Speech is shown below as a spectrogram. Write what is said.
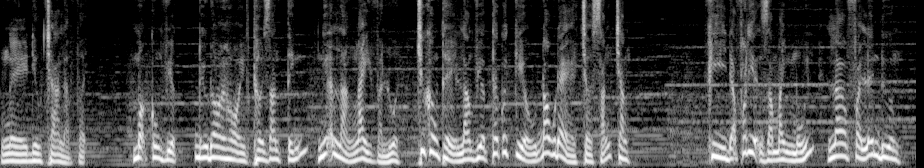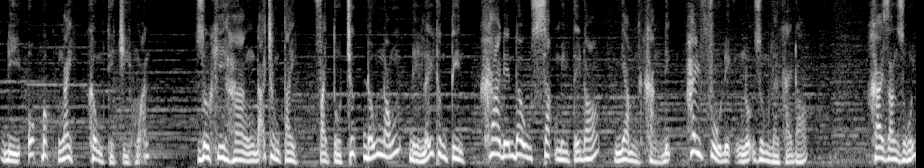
Nghề điều tra là vậy. Mọi công việc đều đòi hỏi thời gian tính, nghĩa là ngay và luôn, chứ không thể làm việc theo cái kiểu đau đẻ chờ sáng trăng. Khi đã phát hiện ra manh mối là phải lên đường đi ốp bốc ngay, không thể trì hoãn. Rồi khi hàng đã trong tay, phải tổ chức đấu nóng để lấy thông tin, khai đến đâu xác minh tới đó nhằm khẳng định hay phủ định nội dung lời khai đó. Khai gian dối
